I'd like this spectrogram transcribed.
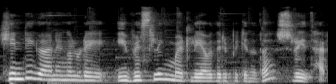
ഹിന്ദി ഗാനങ്ങളുടെ ഈ വിസ്ലിംഗ് മെഡ്ലി അവതരിപ്പിക്കുന്നത് ശ്രീധർ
